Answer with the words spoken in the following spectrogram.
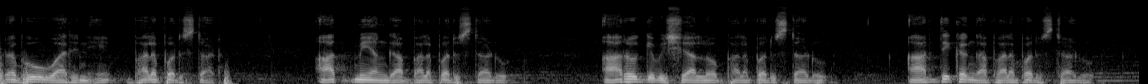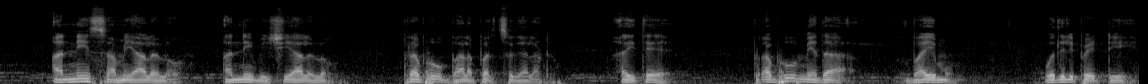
ప్రభు వారిని బలపరుస్తాడు. ఆత్మీయంగా బలపరుస్తాడు. ఆరోగ్య విషయాల్లో బలపరుస్తాడు. ఆర్థికంగా బలపరుస్తాడు. అన్ని సమయాలలో అన్ని విషయాలలో ప్రభు బలపరచగలడు. అయితే ప్రభు మీద భయము వదిలిపెట్టి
